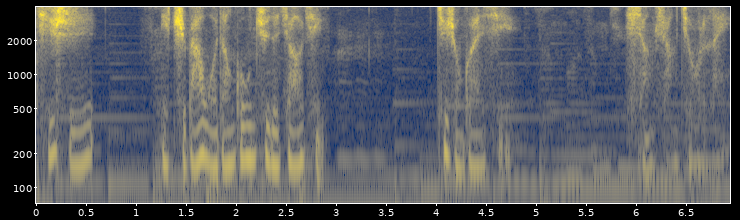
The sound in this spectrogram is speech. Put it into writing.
其实你只把我当工具的交情。这种关系，想想就累。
